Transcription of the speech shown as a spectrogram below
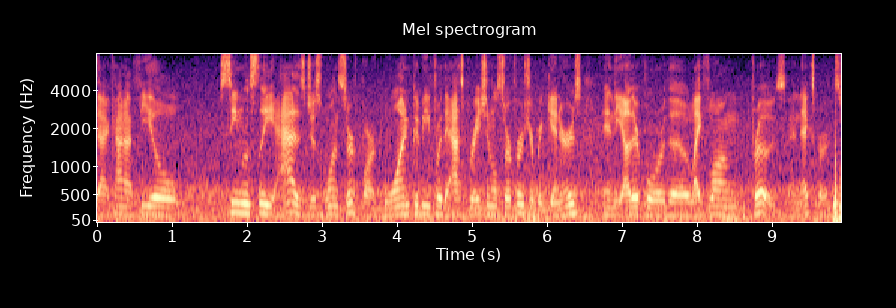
that kind of feel seamlessly as just one surf park. One could be for the aspirational surfers, your beginners, and the other for the lifelong pros and experts.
